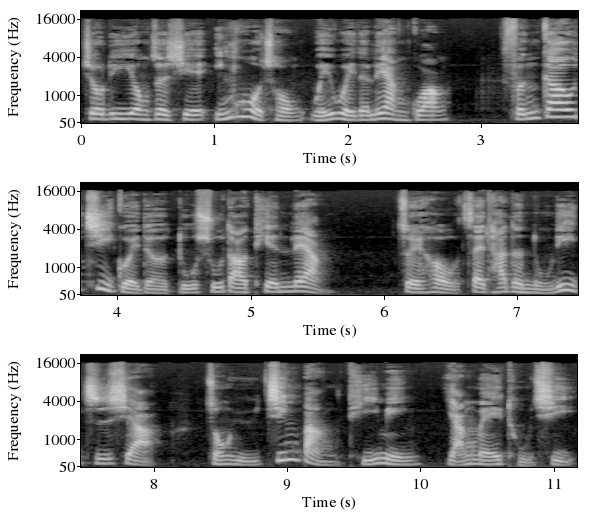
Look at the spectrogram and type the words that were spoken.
就利用这些萤火虫微微的亮光，焚膏继轨的读书到天亮。最后，在他的努力之下，终于金榜题名，扬眉吐气。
